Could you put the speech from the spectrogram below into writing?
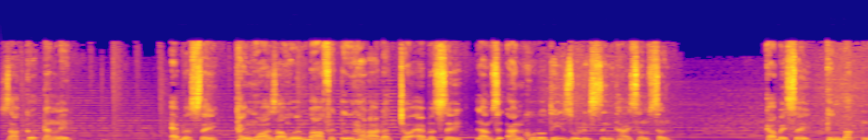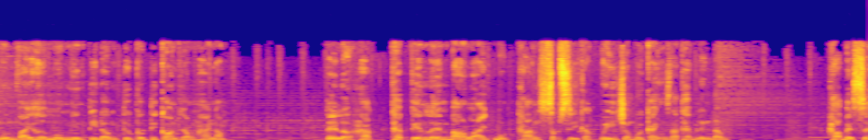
giá cước đang lên. FLC, Thanh Hóa giao hơn 3,4 ha đất cho FLC làm dự án khu đô thị du lịch sinh thái Sầm Sơn. KBC, Kinh Bắc muốn vay hơn 1.000 tỷ đồng từ công ty con trong 2 năm. TLH, thép tiến lên báo lãi một tháng sấp xỉ cả quý trong bối cảnh giá thép lên đồng. HBC,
